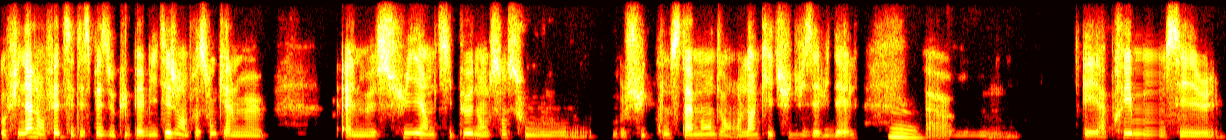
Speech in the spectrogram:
au final, en fait, cette espèce de culpabilité, j'ai l'impression qu'elle me elle me suit un petit peu dans le sens où je suis constamment dans l'inquiétude vis-à-vis d'elle. Mmh. Et après bon, c'est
